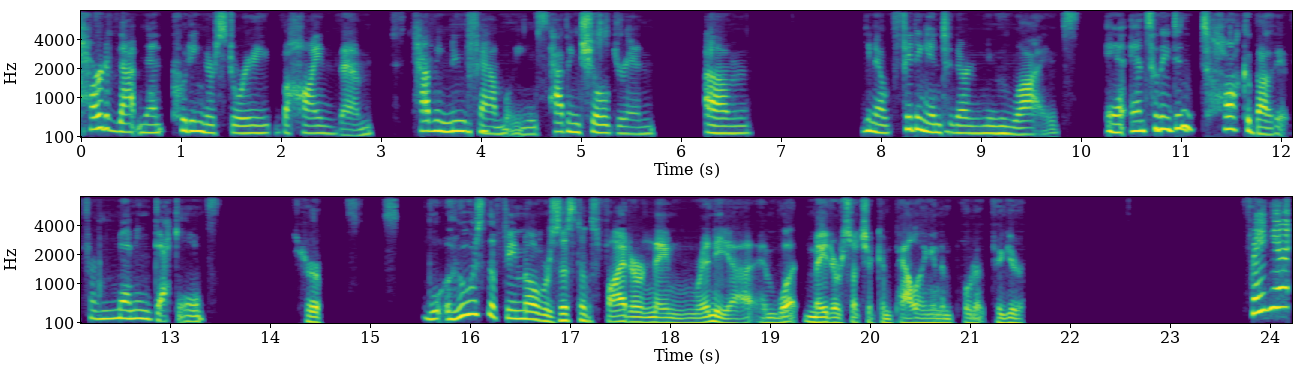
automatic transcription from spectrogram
part of that meant putting their story behind them having new mm-hmm. families having children um, you know fitting into their new lives and, and so they didn't talk about it for many decades sure who was the female resistance fighter named Renia and what made her such a compelling and important figure? Renia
